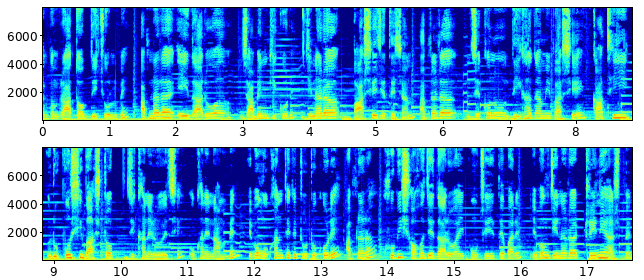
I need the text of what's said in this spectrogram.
একদম রাত অবধি চলবে। আপনারা এই দারোয়া যাবেন কি করে? যেনারা বাসে যেতে চান, আপনারা যে কোনো দীঘাগামী বাসে কাঁথি রূপসী বাস স্টপ যেখানে রয়েছে, ওখানে নামবেন এবং ওখান থেকে টোটো করে আপনারা খুবই সহজে দারোয়ায় পৌঁছে যেতে পারেন এবং যেনারা ট্রেনে আসবেন,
